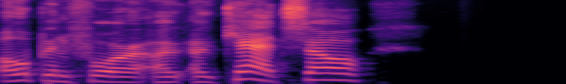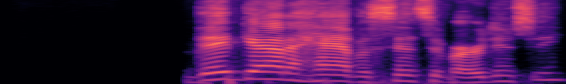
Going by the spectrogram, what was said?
open for a, a catch. So they've got to have a sense of urgency,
